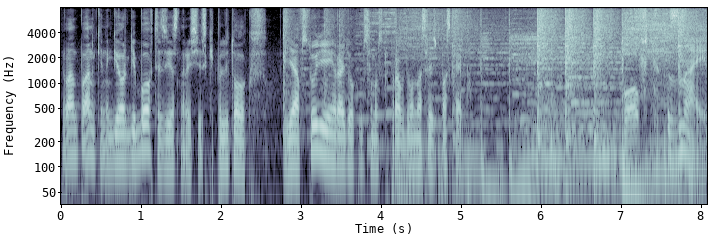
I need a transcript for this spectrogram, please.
Иван Панкин и Георгий Бофт, известный российский политолог. Я в студии, радио «Комсомольская правда», у нас связь по скайпу. Знает.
